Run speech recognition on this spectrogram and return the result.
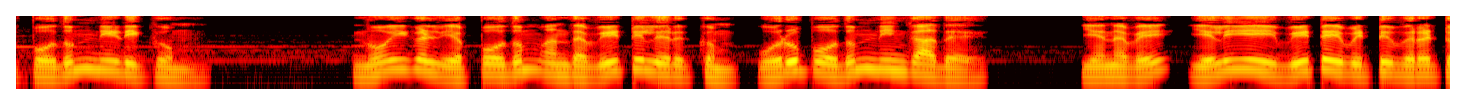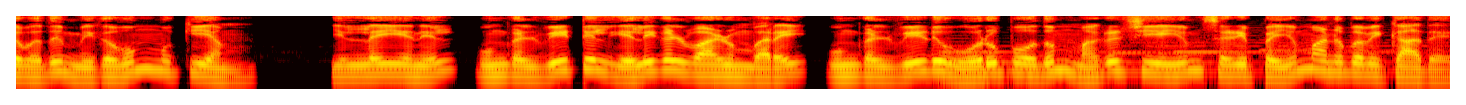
எப்போதும் நீடிக்கும். நோய்கள் எப்போதும் அந்த வீட்டில் இருக்கும் ஒருபோதும் நீங்காது. எனவே எலியை வீட்டை விட்டு விரட்டுவது மிகவும் முக்கியம். இல்லையெனில் உங்கள் வீட்டில் எலிகள் வாழும் வரை உங்கள் வீடு ஒருபோதும் மகிழ்ச்சியையும் செழிப்பையும் அனுபவிக்காது.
